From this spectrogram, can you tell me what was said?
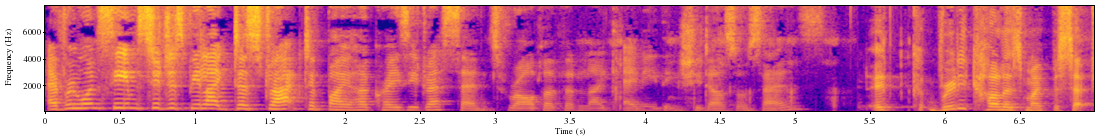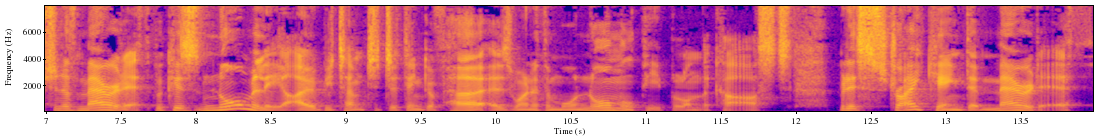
Everyone seems to just be like distracted by her crazy dress sense rather than like anything she does or says. it really colors my perception of Meredith because normally I would be tempted to think of her as one of the more normal people on the cast, but it's striking that Meredith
